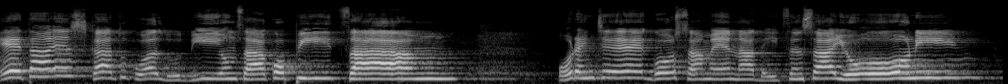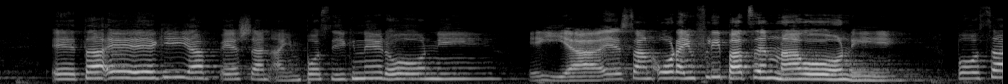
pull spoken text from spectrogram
Eta eskatuko aldut biontzako pizza. Oraintxe gozamena deitzen zaio honi. Eta egia esan hainpozik neroni. Egia esan orain flipatzen nagoni. Poza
